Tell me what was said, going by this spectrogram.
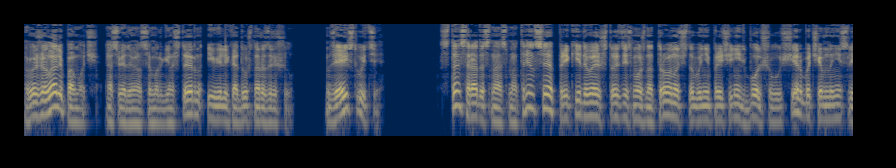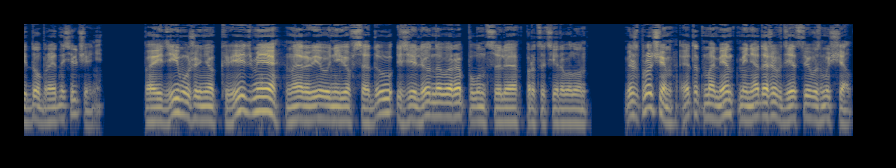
вы желали помочь? — осведомился Моргенштерн и великодушно разрешил. — Действуйте. Стас радостно осмотрелся, прикидывая, что здесь можно тронуть, чтобы не причинить большего ущерба, чем нанесли добрые односельчане. «Пойди, муженек, к ведьме, нарви у нее в саду зеленого Рапунцеля», — процитировал он. «Между прочим, этот момент меня даже в детстве возмущал.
